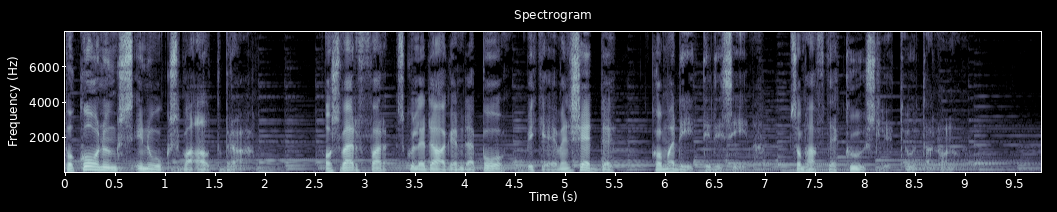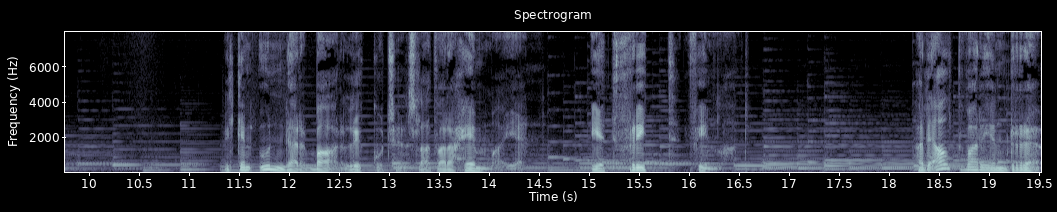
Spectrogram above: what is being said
På Konungs-Inoks var allt bra. Och svärfar skulle dagen därpå, vilket även skedde, komma dit till de sina, som haft det kusligt utan honom. Vilken underbar lyckokänsla att vara hemma igen, i ett fritt Finland. Hade allt varit en dröm?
